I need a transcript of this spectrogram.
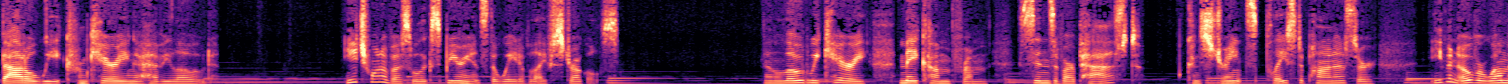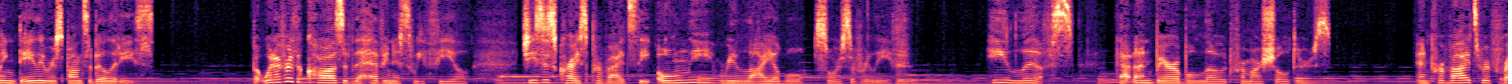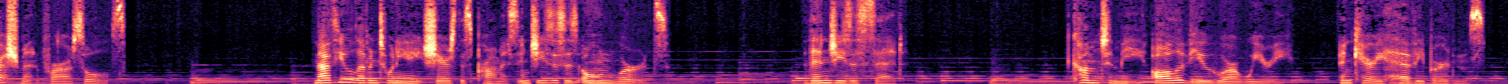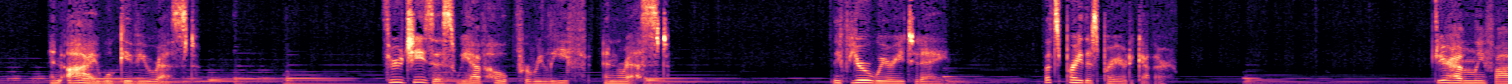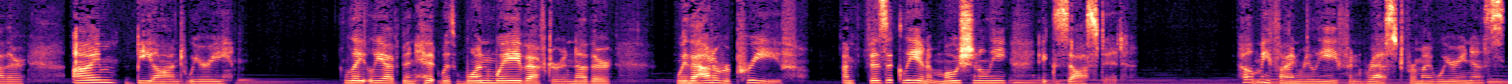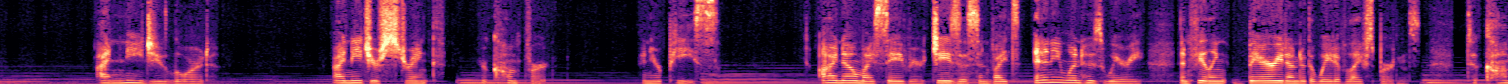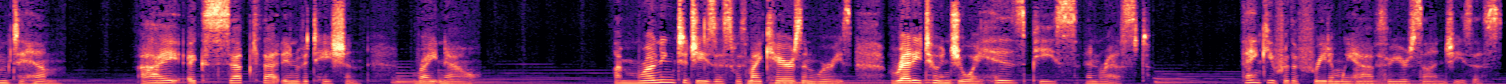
battle weak from carrying a heavy load. Each one of us will experience the weight of life's struggles. And the load we carry may come from sins of our past, constraints placed upon us, or even overwhelming daily responsibilities. But whatever the cause of the heaviness we feel, Jesus Christ provides the only reliable source of relief. He lifts that unbearable load from our shoulders and provides refreshment for our souls. Matthew 11:28 shares this promise in Jesus' own words. Then Jesus said, Come to me, all of you who are weary and carry heavy burdens, and I will give you rest. Through Jesus, we have hope for relief and rest. If you're weary today, let's pray this prayer together. Dear Heavenly Father, I'm beyond weary. Lately, I've been hit with one wave after another without a reprieve. I'm physically and emotionally exhausted. Help me find relief and rest from my weariness. I need you, Lord. I need your strength, your comfort, and your peace. I know my Savior, Jesus, invites anyone who's weary and feeling buried under the weight of life's burdens to come to Him. I accept that invitation right now. I'm running to Jesus with my cares and worries, ready to enjoy His peace and rest. Thank you for the freedom we have through your Son, Jesus.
